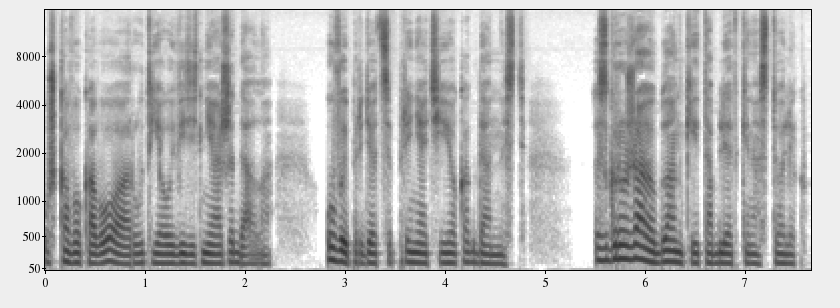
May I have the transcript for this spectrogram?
Уж кого-кого, а Рут я увидеть не ожидала. Увы, придется принять ее как данность. Сгружаю бланки и таблетки на столик.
